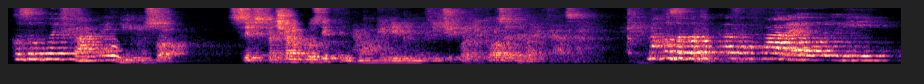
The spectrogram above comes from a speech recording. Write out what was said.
Cosa vuoi fare? Io non so. Se facciamo così teniamo anche dei benefici, qualche cosa te vai a casa. Ma cosa vado a casa a fare, Olli?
